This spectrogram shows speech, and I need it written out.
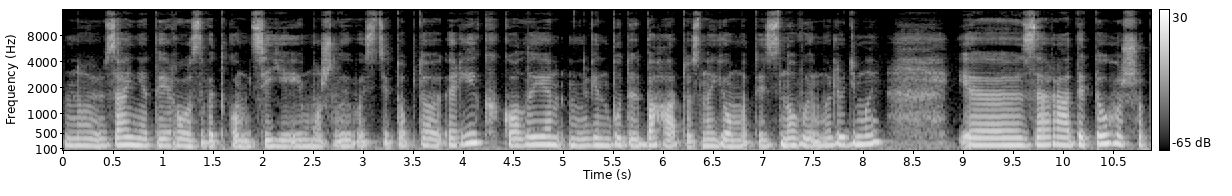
ну, зайнятий розвитком цієї можливості. Тобто рік, коли він буде багато знайомитись з новими людьми, е, заради того, щоб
